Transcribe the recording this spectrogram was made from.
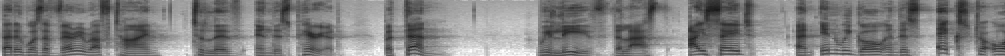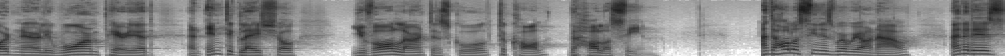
that it was a very rough time to live in this period. But then we leave the last ice age, and in we go in this extraordinarily warm period, an interglacial, you've all learned in school to call the Holocene. And the Holocene is where we are now, and it is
